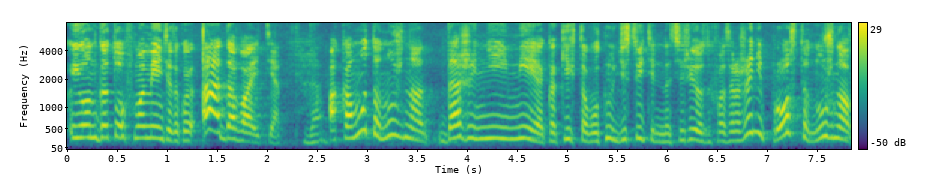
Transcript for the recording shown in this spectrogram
и он готов в моменте такой, а давайте. Да. А кому-то нужно, даже не имея каких-то вот, ну, действительно серьезных возражений, просто нужно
